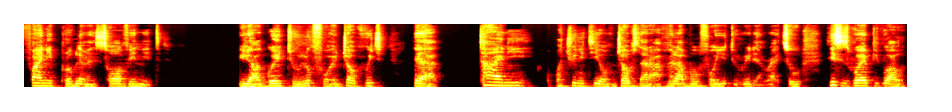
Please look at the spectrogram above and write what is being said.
finding problem and solving it. You are going to look for a job, which there are tiny opportunity of jobs that are available for you to read and write. So this is where people are,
